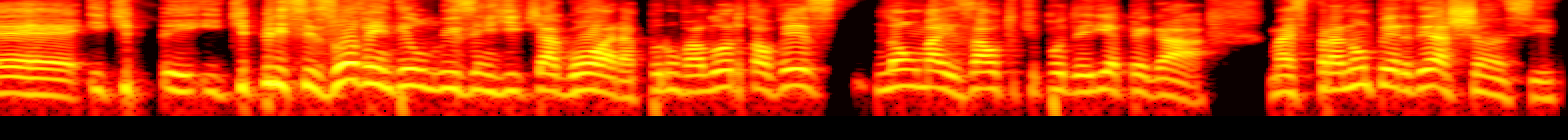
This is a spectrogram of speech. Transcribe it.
é, e, que, e, que, precisou vender o Luiz Henrique agora por um valor talvez não mais alto que poderia pegar, mas para não perder a chance,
